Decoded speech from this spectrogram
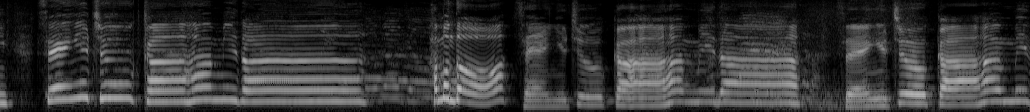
아린이 생일 축하합니다. 한 번 더 생일 축하합니다. 생일 축하합니다.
